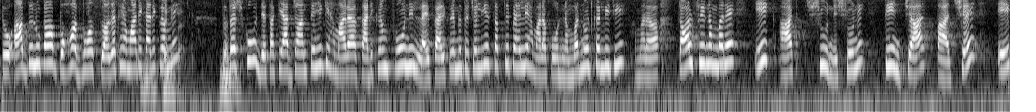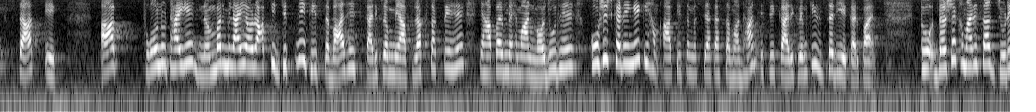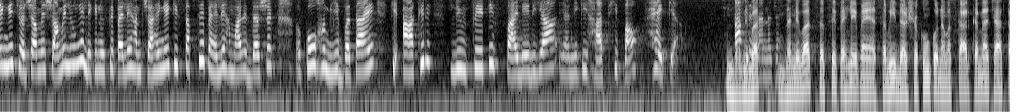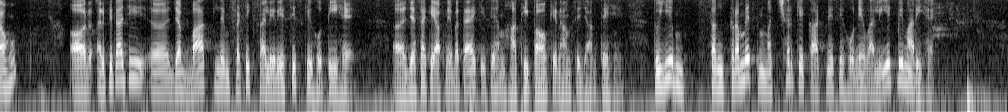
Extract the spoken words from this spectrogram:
तो आप दोनों का बहुत बहुत स्वागत है हमारे कार्यक्रम में। तो दर्शकों जैसा कि आप जानते हैं कि हमारा कार्यक्रम फ़ोन इन लाइव कार्यक्रम है तो चलिए सबसे पहले हमारा फ़ोन नंबर नोट कर लीजिए। हमारा टोल फ्री नंबर है एक आठ शून्य शून्य तीन चार पाँच छः एक सात एक। आप फ़ोन उठाइए नंबर मिलाइए और आपके जितने भी सवाल हैं इस कार्यक्रम में आप रख सकते हैं। यहाँ पर मेहमान मौजूद हैं। कोशिश करेंगे कि हम आपकी समस्या का समाधान इसी कार्यक्रम के ज़रिए कर पाएँ। तो दर्शक हमारे साथ जुड़ेंगे चर्चा में शामिल होंगे लेकिन उससे पहले हम चाहेंगे कि सबसे पहले हमारे दर्शक को हम ये बताएँ कि आखिर लिम्फेटिक फाइलेरिया यानी कि हाथी पाव है क्या? धन्यवाद। धन्यवाद। सबसे पहले मैं सभी दर्शकों को नमस्कार करना चाहता हूँ। और अर्पिता जी जब बात लिम्फेटिक फाइलेरियसिस की होती है जैसा कि आपने बताया कि इसे हम हाथी पाँव के नाम से जानते हैं तो ये संक्रमित मच्छर के काटने से होने वाली एक बीमारी है।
